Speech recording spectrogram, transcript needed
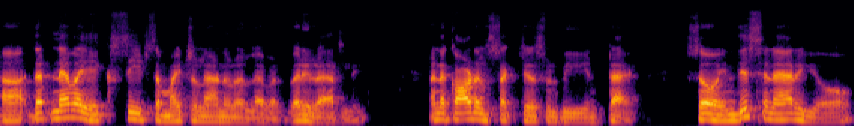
uh, that never exceeds the mitral annular level, very rarely. And the chordal structures will be intact. So in this scenario,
